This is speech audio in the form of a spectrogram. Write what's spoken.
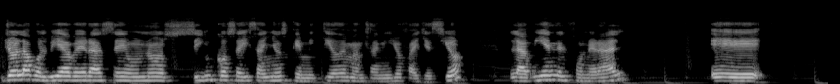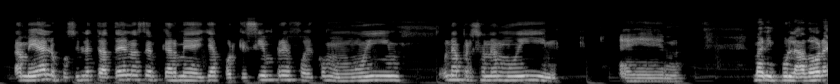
Yo la volví a ver hace unos 5 o 6 años que mi tío de Manzanillo falleció. La vi en el funeral. Eh, a medida de lo posible traté de no acercarme a ella porque siempre fue como muy, una persona muy eh, manipuladora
